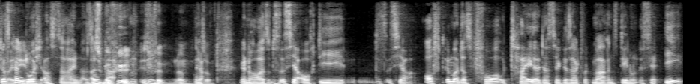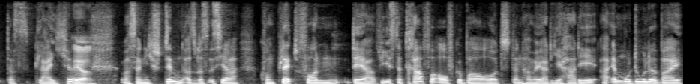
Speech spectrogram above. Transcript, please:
Das kann Denon. durchaus sein. Also, Also gefühlt ist Film, ne? Ja, Also, genau. Also das ist ja auch die, das ist ja oft immer das Vorurteil, dass ja gesagt wird, Marens Denon ist ja eh das Gleiche, Ja. was ja nicht stimmt. Also das ist ja komplett von der, wie ist der Trafo aufgebaut, dann haben wir ja die HDAM-Module bei,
